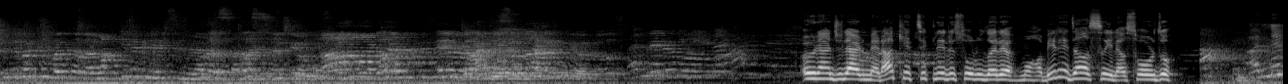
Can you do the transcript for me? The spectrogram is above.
Şimdi bakın bakalım. Girebilirsiniz. Öğrenciler merak ettikleri soruları muhabir edasıyla sordu. Annem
